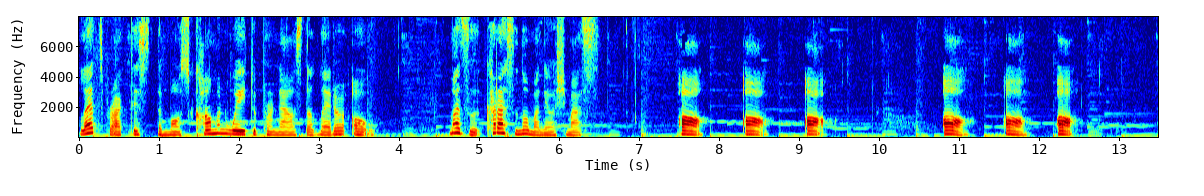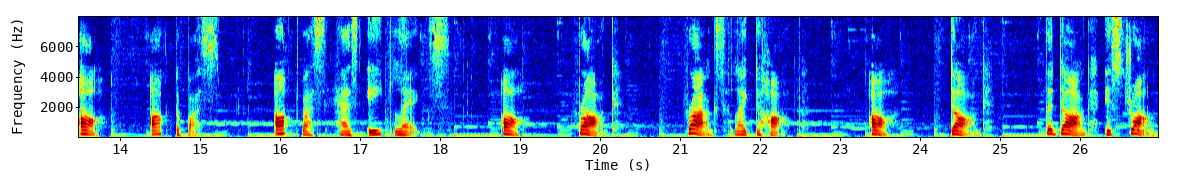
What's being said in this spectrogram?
Let's practice the most common way to pronounce the letter O. まず、カラスの真似をします。あ、あ、あ。Ah, ah, ah, ah, octopus. Octopus has eight legs. Ah, frog. Frogs like to hop. Ah, dog. The dog is strong.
